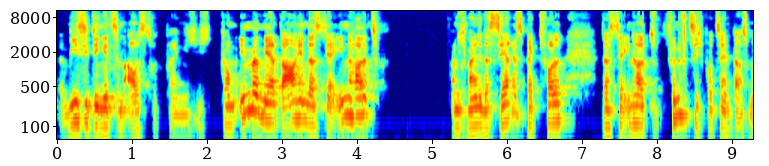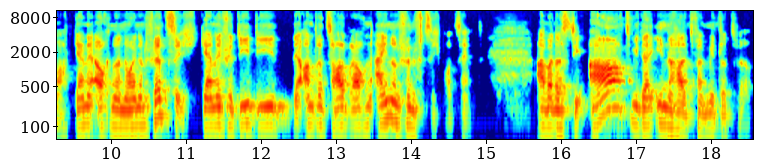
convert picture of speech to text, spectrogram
wie sie Dinge zum Ausdruck bringen. Ich, ich komme immer mehr dahin, dass der Inhalt und ich meine das sehr respektvoll, dass der Inhalt 50 Prozent ausmacht. Gerne auch nur 49. Gerne für die, die eine andere Zahl brauchen, 51 Prozent. Aber dass die Art, wie der Inhalt vermittelt wird,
